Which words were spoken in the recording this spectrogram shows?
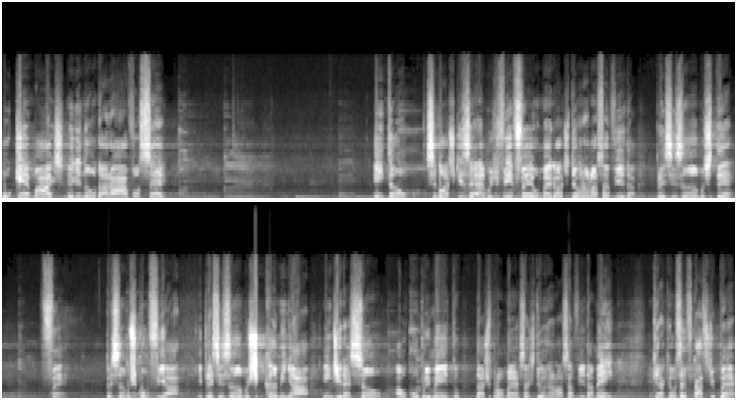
o que mais Ele não dará a você? Então, se nós quisermos viver o melhor de Deus na nossa vida, precisamos ter fé, precisamos confiar e precisamos caminhar em direção ao cumprimento das promessas de Deus na nossa vida. Amém? Queria que você ficasse de pé.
